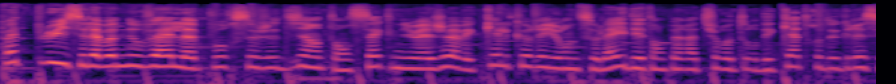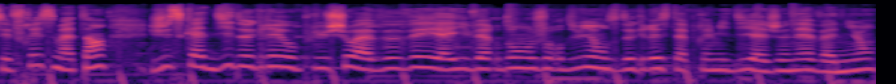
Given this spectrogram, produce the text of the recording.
Pas de pluie, c'est la bonne nouvelle pour ce jeudi, un temps sec, nuageux avec quelques rayons de soleil, des températures autour des 4 degrés, c'est frais ce matin, jusqu'à 10 degrés au plus chaud à Vevey et à Yverdon aujourd'hui, 11 degrés cet après-midi à Genève, à Nyon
